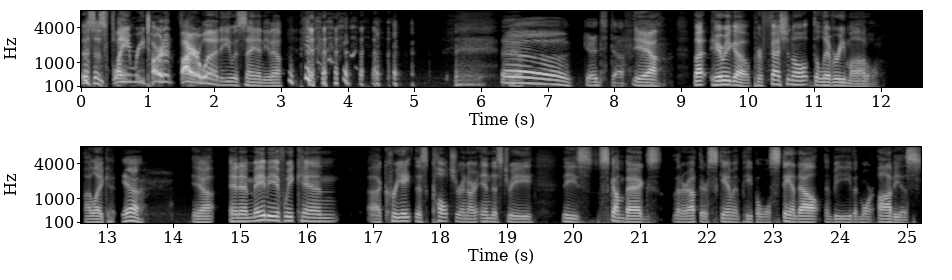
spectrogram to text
this is flame retardant firewood he was saying you know Oh, good stuff. Yeah. But here we go. Professional delivery model. I like it. Yeah. Yeah. And then maybe if we can uh, create this culture in our industry, these scumbags that are out there scamming people will stand out and be even more obvious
